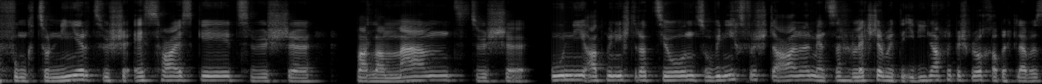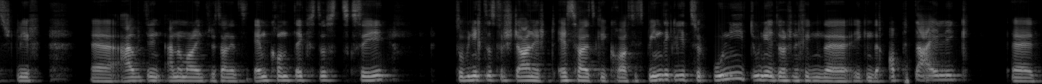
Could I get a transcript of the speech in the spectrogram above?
funktioniert zwischen SHSG, zwischen Parlament, zwischen Uni-Administration, so wie ich es verstehe. Wir haben es letztes Jahr mit der Irina besprochen, aber ich glaube, es ist gleich äh, auch, auch nochmal interessant, jetzt in dem Kontext das zu sehen so wie ich das verstehe, ist die SHSG quasi das Bindeglied zur Uni. Die Uni hat wahrscheinlich irgendeine, irgendeine Abteilung, äh,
